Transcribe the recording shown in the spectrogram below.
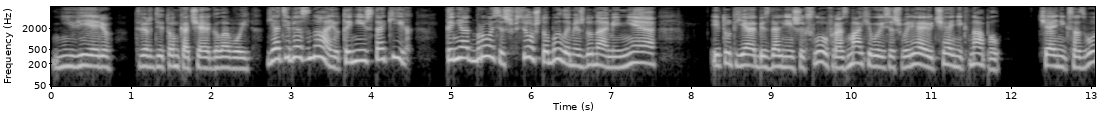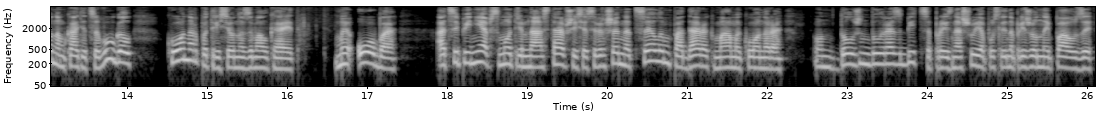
Не верю, твердит он, качая головой. Я тебя знаю, ты не из таких. Ты не отбросишь все, что было между нами, не... И тут я без дальнейших слов размахиваюсь и швыряю чайник на пол. Чайник со звоном катится в угол. Конор потрясенно замолкает. Мы оба, оцепенев, смотрим на оставшийся совершенно целым подарок мамы Конора. «Он должен был разбиться», — произношу я после напряженной паузы.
